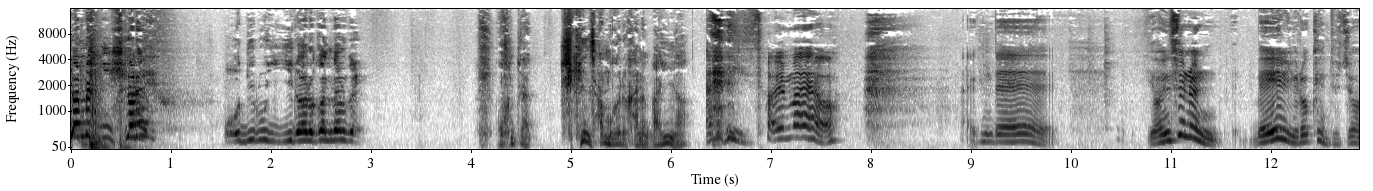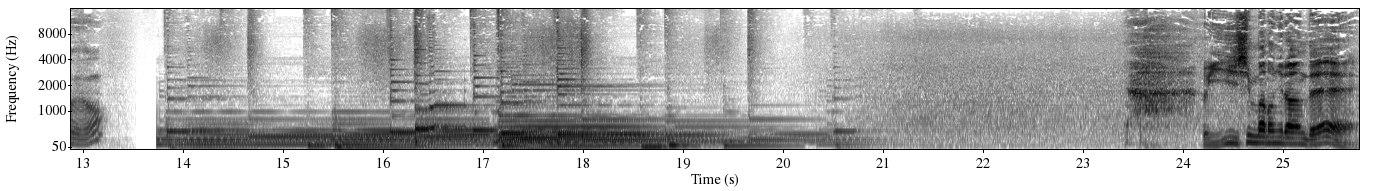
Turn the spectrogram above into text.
야매 이 시간에 어디로 일하러 간다는 거야? 혼자 치킨 사 먹으러 가는 거 아니냐? 아이, 설마요. 아, 근데 연수는 매일 이렇게 늦어요? 그 20만 원이라는데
